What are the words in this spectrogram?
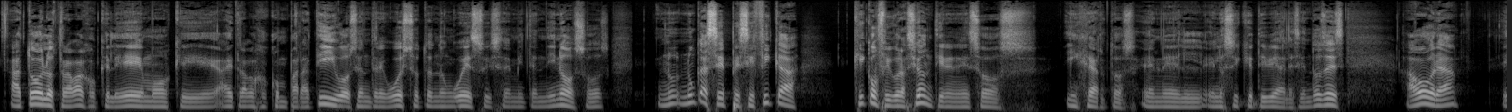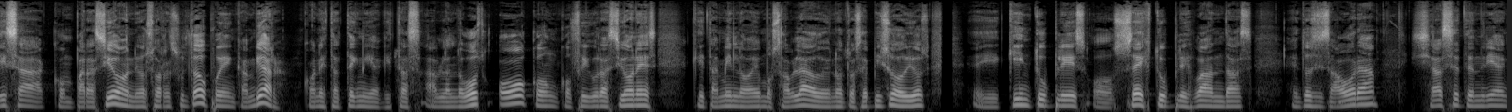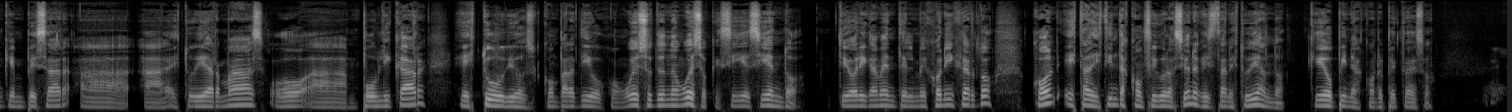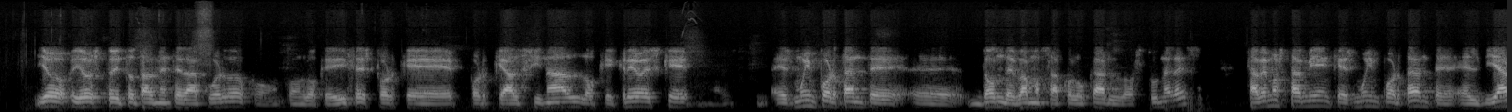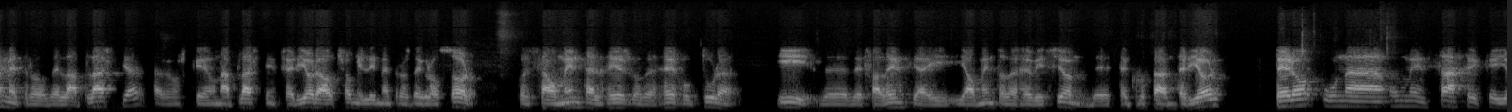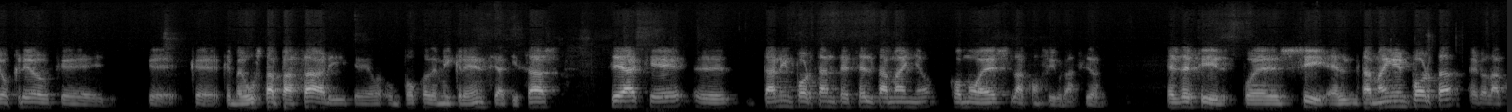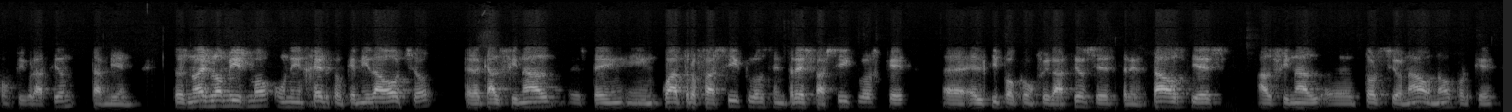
a todos los trabajos que leemos, que hay trabajos comparativos entre hueso, tendón, hueso y semitendinosos, nunca se especifica qué configuración tienen esos injertos en, en los isquiotibiales. Entonces, ahora esa comparación o esos resultados pueden cambiar con esta técnica que estás hablando vos o con configuraciones que también lo hemos hablado en otros episodios, eh, quíntuples o sextuples bandas. Entonces ahora ya se tendrían que empezar a, estudiar más o a publicar estudios comparativos con hueso tendón hueso, que sigue siendo teóricamente el mejor injerto, con estas distintas configuraciones que se están estudiando. ¿Qué opinas con respecto a eso? Yo, yo estoy totalmente de acuerdo con, lo que dices porque, porque al final lo que creo es que es muy importante eh, dónde vamos a colocar los túneles, Sabemos también que es muy importante el diámetro de la plastia. Sabemos que una plastia inferior a 8 milímetros de grosor pues aumenta el riesgo de ruptura y de, falencia y, aumento de revisión de este cruzado anterior. Pero una, un mensaje que yo creo que, que, que, me gusta pasar y que un poco de mi creencia quizás sea que eh, tan importante es el tamaño como es la configuración. Es decir, pues sí, el tamaño importa, pero la configuración también. Entonces no es lo mismo un injerto que mida 8, pero que al final esté en, cuatro fascículos, en tres fascículos, que eh, el tipo de configuración, si es trenzado, si es al final eh, torsionado, ¿no? Porque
